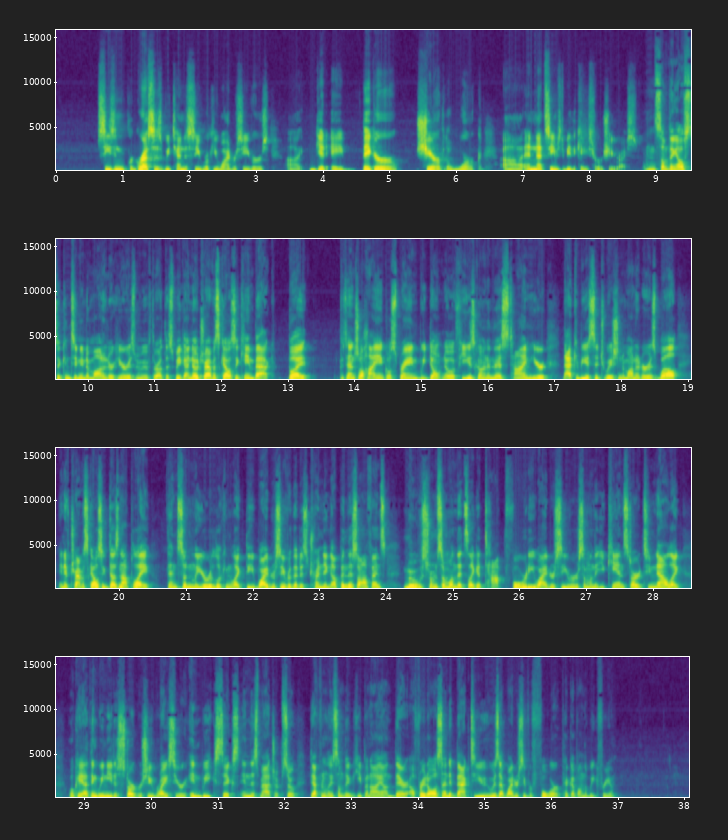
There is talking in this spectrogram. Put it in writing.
season progresses, we tend to see rookie wide receivers uh, get a bigger share of the work. Uh, and that seems to be the case for Rashee Rice. And something else to continue to monitor here as we move throughout this week. I know Travis Kelce came back, but potential high ankle sprain. We don't know if he's going to miss time here. That could be a situation to monitor as well. And if Travis Kelce does not play, then suddenly you're looking like the wide receiver that is trending up in this offense moves from someone that's like a top 40 wide receiver, someone that you can start, to now like okay, I think we need to start Rashee Rice here in week six in this matchup. So definitely something to keep an eye on there. Alfredo, I'll send it back to you. Who is that wide receiver four pickup on the week for you?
